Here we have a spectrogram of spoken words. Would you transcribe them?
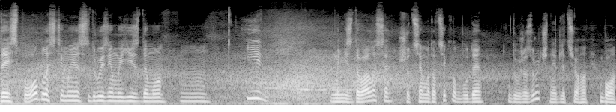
Десь по області ми з друзями їздимо. І мені здавалося, що цей мотоцикл буде дуже зручний для цього, бо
